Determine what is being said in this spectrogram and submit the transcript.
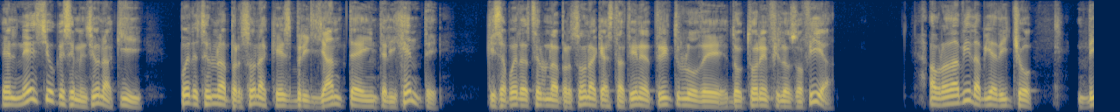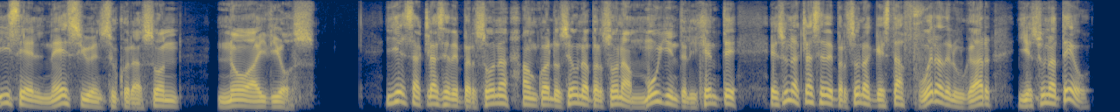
El necio que se menciona aquí puede ser una persona que es brillante e inteligente. Quizá pueda ser una persona que hasta tiene título de doctor en filosofía. Ahora David había dicho, dice el necio en su corazón, no hay Dios. Y esa clase de persona, aun cuando sea una persona muy inteligente, es una clase de persona que está fuera de lugar y es un ateo.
